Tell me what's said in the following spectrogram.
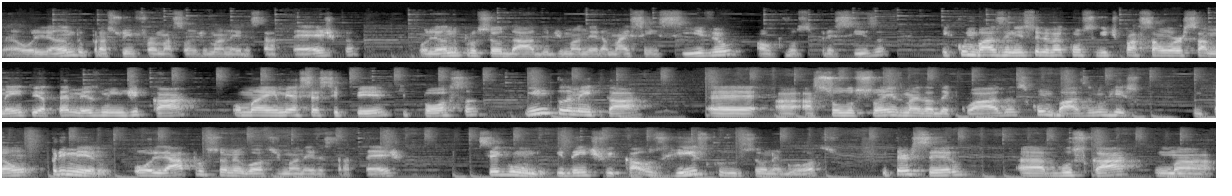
né, olhando para sua informação de maneira estratégica, olhando para o seu dado de maneira mais sensível ao que você precisa, e com base nisso ele vai conseguir te passar um orçamento e até mesmo indicar uma MSSP que possa implementar é, a, as soluções mais adequadas com base no risco. Então, primeiro, olhar para o seu negócio de maneira estratégica. Segundo, identificar os riscos do seu negócio. E terceiro, uh, buscar uma,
